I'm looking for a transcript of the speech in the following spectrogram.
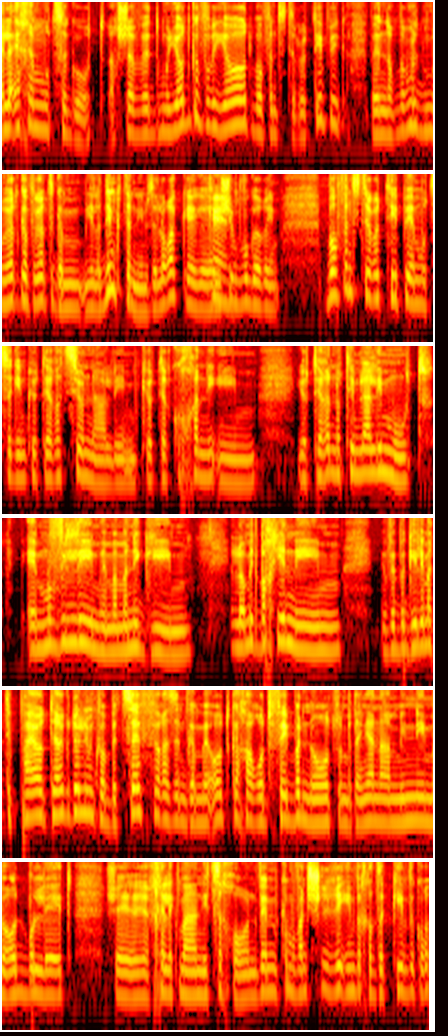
אלא איך הן מוצגות. עכשיו, דמויות גבריות באופן סטריאוטיפי, ואנחנו מדברים על דמויות גבריות זה גם ילדים קטנים, זה לא רק אה, כן. אנשים מבוגרים. באופן סטריאוטיפי הם מוצגים כיותר רציונליים, כיותר כוחניים, יותר נוטים לאלימות. הם מובילים, הם המנהיגים, לא מתבכיינים, ובגילים הטיפה יותר גדולים, כבר בית ספר, אז הם גם מאוד ככה רודפי בנות, זאת אומרת, העניין המיני מאוד בולט, שחלק מהניצחון, והם כמובן שריריים וחזקים, וקור...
